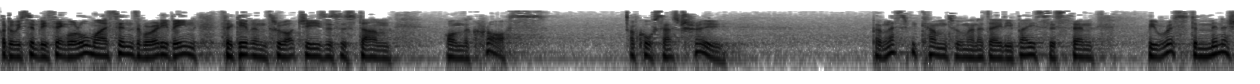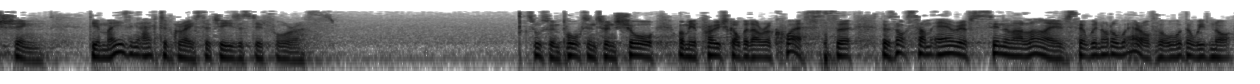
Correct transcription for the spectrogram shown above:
Or do we simply think, well, all my sins have already been forgiven through what Jesus has done on the cross? Of course, that's true. But unless we come to Him on a daily basis, then we risk diminishing the amazing act of grace that Jesus did for us. It's also important to ensure when we approach God with our requests that there's not some area of sin in our lives that we're not aware of or that we've not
